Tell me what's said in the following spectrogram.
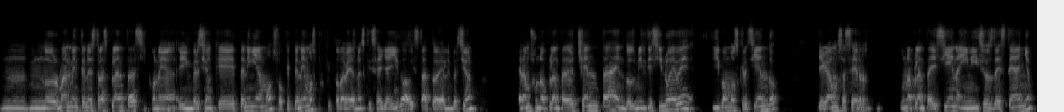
Mm, normalmente nuestras plantas y con la inversión que teníamos o que tenemos, porque todavía no es que se haya ido, está todavía la inversión, éramos una planta de 80 en 2019, íbamos creciendo, llegamos a ser una planta de 100 a inicios de este año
